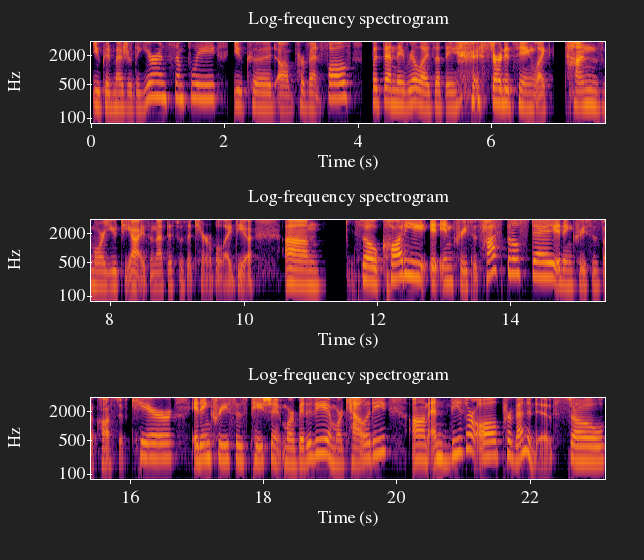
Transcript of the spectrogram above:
You could measure the urine simply, you could uh, prevent falls, but then they realized that they started seeing like tons more UTIs and that this was a terrible idea. Um, so CAUTI, it increases hospital stay, it increases the cost of care, it increases patient morbidity and mortality, um, and these are all preventative. So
